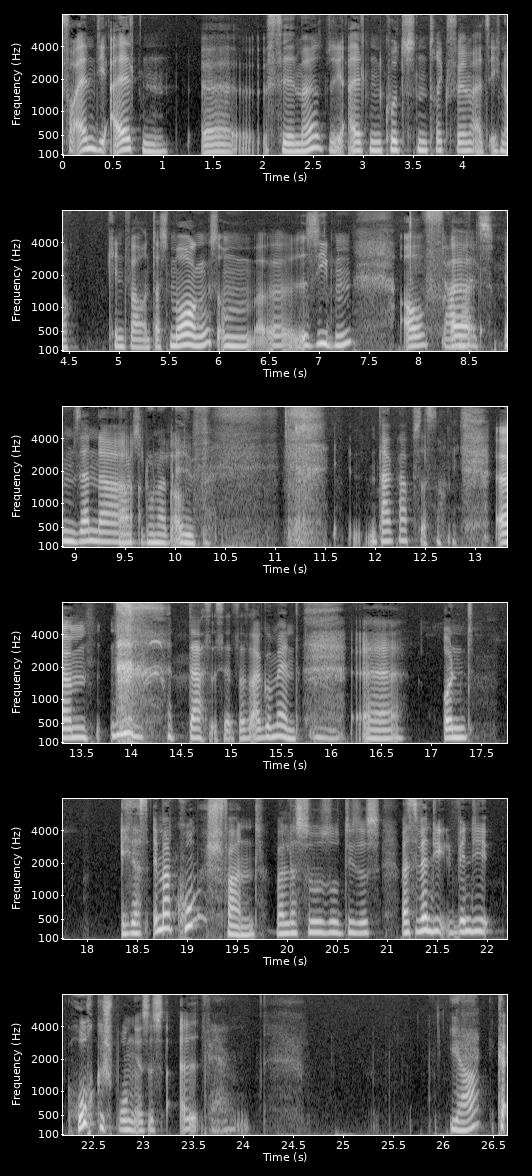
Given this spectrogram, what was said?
vor allem die alten äh, Filme, die alten kurzen Trickfilme, als ich noch Kind war und das morgens um äh, sieben auf äh, Damals. im Sender. 1911. Da gab es das noch nicht. Ähm, das ist jetzt das Argument. Äh, und ich das immer komisch fand, weil das so, so dieses, weißt du, wenn die, wenn die hochgesprungen ist, ist alles, Ja, K-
